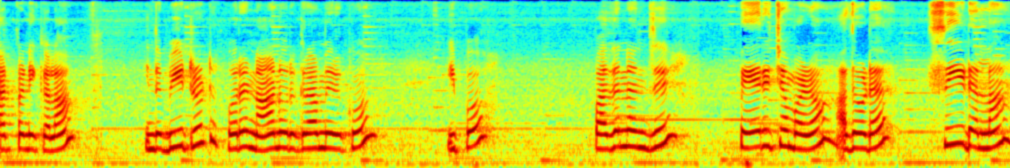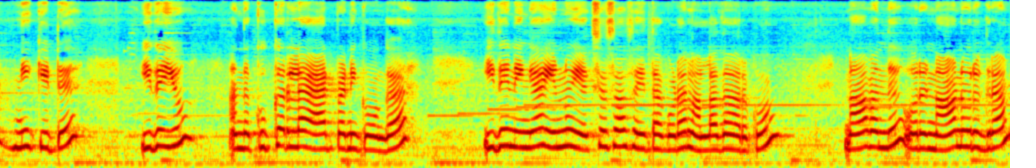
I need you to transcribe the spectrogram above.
ஆட் பண்ணிக்கலாம். இந்த பீட்ரூட் ஒரு நானூறு கிராம் இருக்கும். இப்போது பதினஞ்சு பேரிச்சம்பழம் அதோட சீடெல்லாம் நீக்கிட்டு இதையும் அந்த குக்கரில் ஆட் பண்ணிக்கோங்க. இது நீங்கள் இன்னும் எக்ஸஸாக சேர்த்தா கூட நல்லா தான் இருக்கும். நான் வந்து ஒரு நானூறு கிராம்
